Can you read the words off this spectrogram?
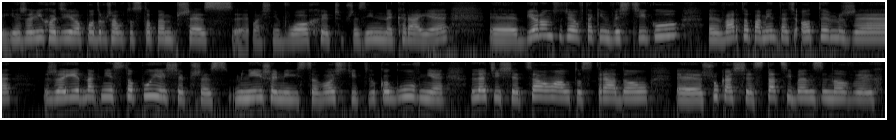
Jeżeli chodzi o podróż autostopem przez e, właśnie Włochy czy przez inne kraje, e, biorąc udział w takim wyścigu, e, warto pamiętać o tym, że że jednak nie stopuje się przez mniejsze miejscowości, tylko głównie leci się całą autostradą, e, szuka się stacji benzynowych,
